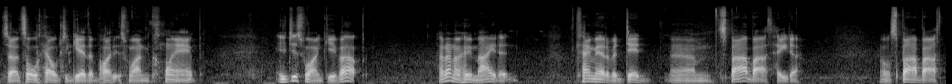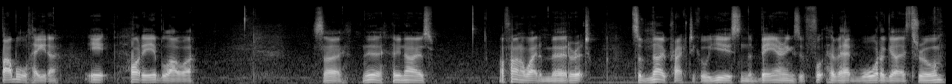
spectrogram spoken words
so it's all held together by this one clamp. It just won't give up. I don't know who made it. it came out of a dead um, spa bath heater, or spa bath bubble heater, hot air blower. So, yeah, who knows. I'll find a way to murder it. It's of no practical use, and the bearings have, had water go through them.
